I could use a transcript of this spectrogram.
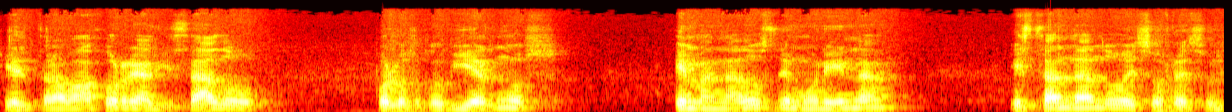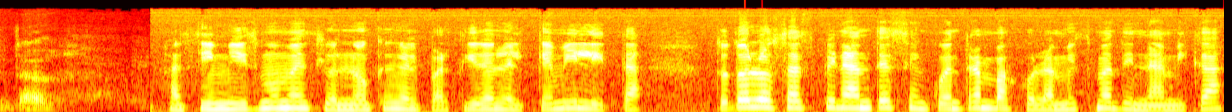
que el trabajo realizado por los gobiernos emanados de Morena están dando esos resultados. Asimismo mencionó que en el partido en el que milita, todos los aspirantes se encuentran bajo la misma dinámica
